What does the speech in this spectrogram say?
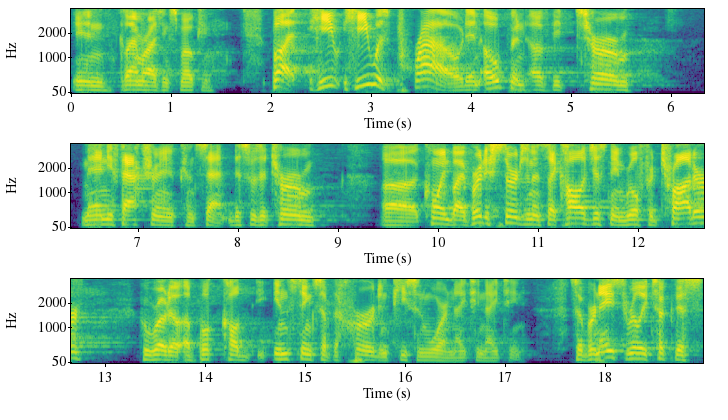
in glamorizing smoking. But he, he was proud and open of the term manufacturing consent. This was a term uh, coined by a British surgeon and psychologist named Wilfred Trotter, who wrote a, a book called Instincts of the Herd in Peace and War in 1919. So Bernays really took this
